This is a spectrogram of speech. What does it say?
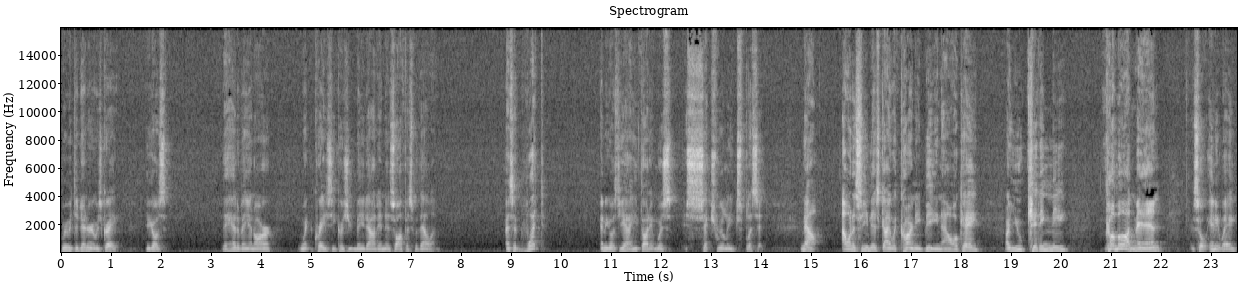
We went to dinner, it was great. He goes, the head of A&R went crazy because you made out in his office with Ellen. I said, what? And he goes, yeah, he thought it was sexually explicit. Now, I want to see this guy with Cardi B now, okay? Are you kidding me? Come on, man. So, anyway,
